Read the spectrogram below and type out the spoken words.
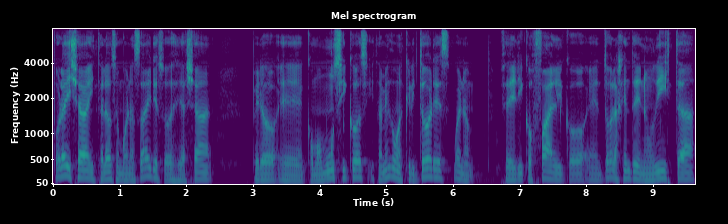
por ahí ya instalados en Buenos Aires o desde allá, pero eh, como músicos y también como escritores. Bueno, Federico Falco, toda la gente de Nudista,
